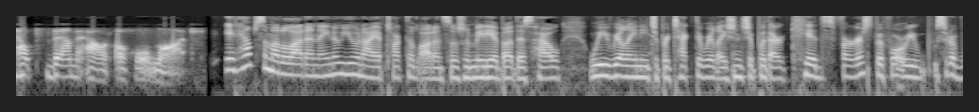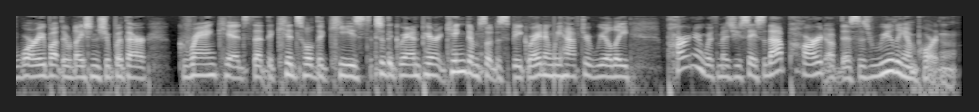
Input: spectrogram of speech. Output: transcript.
helps them out a whole lot it helps them out a lot. And I know you and I have talked a lot on social media about this, how we really need to protect the relationship with our kids first before we sort of worry about the relationship with our grandkids, that the kids hold the keys to the grandparent kingdom, so to speak, right? And we have to really partner with them, as you say. So that part of this is really important.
